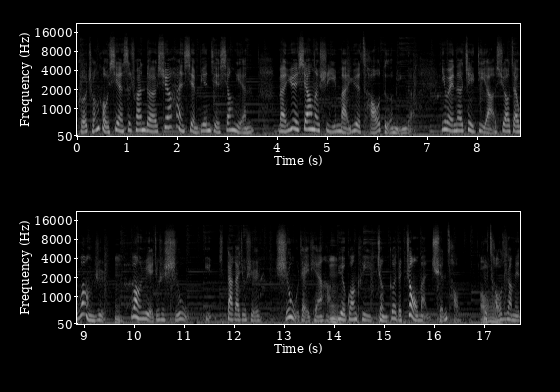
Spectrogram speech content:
和城口县四川的宣汉县边界相连。满月乡呢是以满月槽得名的，因为呢这地啊需要在望日，嗯，望日也就是十五，一大概就是十五这一天哈，嗯。月光可以整个的照满全槽，这槽子上面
